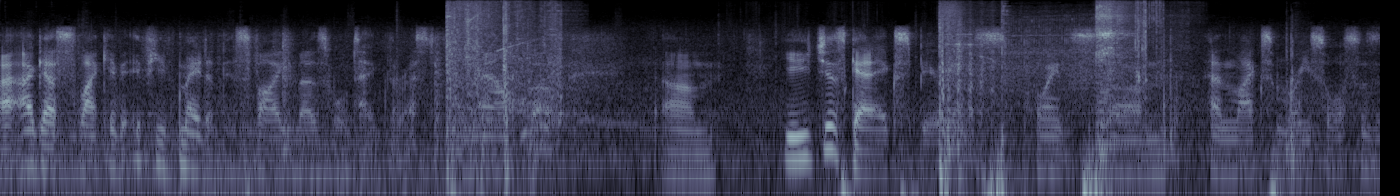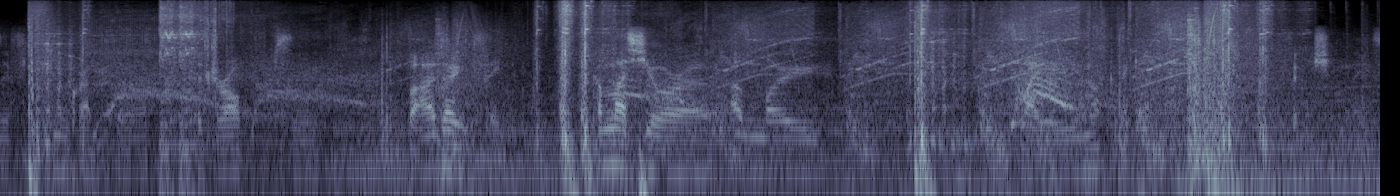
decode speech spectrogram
I, I guess like if, if you've made it this far, you might as well take the rest of them out. But um, you just get experience points um, and like some resources if you can grab the, the but I don't think unless you're a, a low player, you're not going to get finishing these.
